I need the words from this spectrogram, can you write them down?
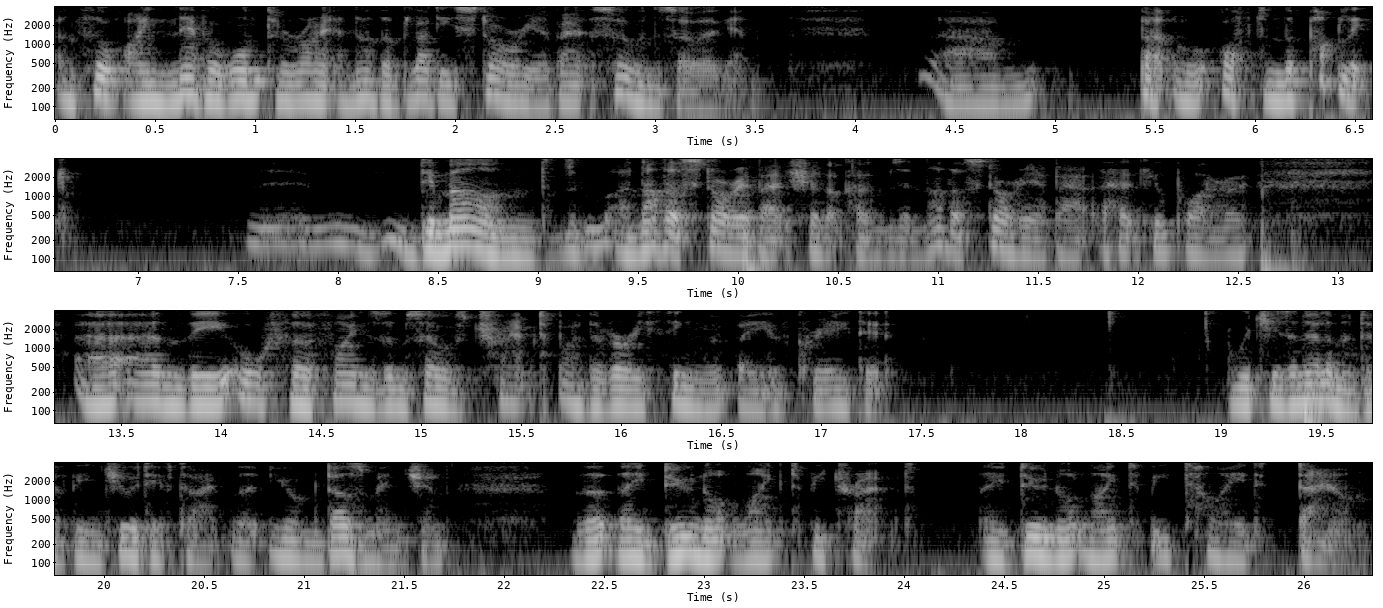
and thought, I never want to write another bloody story about so and so again. Um, but often the public um, demand another story about Sherlock Holmes, another story about Hercule Poirot, uh, and the author finds themselves trapped by the very thing that they have created which is an element of the intuitive type that Jung does mention, that they do not like to be trapped. They do not like to be tied down.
